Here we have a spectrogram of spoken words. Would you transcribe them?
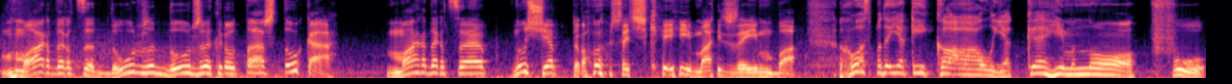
Мардер це дуже-дуже крута штука. Мардер це, ну, ще б трошечки і майже імба. Господи, який кал, яке гімно. Фу.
